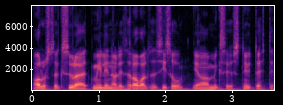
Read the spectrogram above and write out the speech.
alustuseks üle, et milline oli selle avalduse sisu ja miks see just nüüd tehti?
